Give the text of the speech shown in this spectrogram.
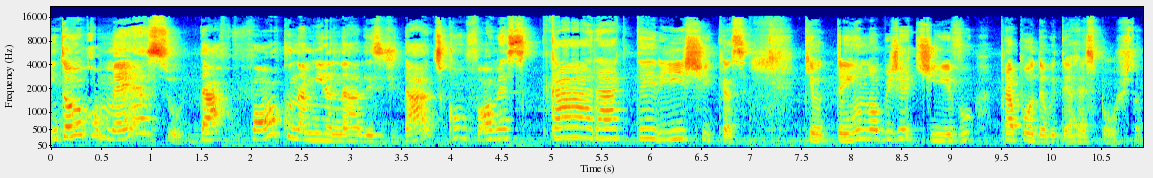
Então, eu começo a dar foco na minha análise de dados conforme as características que eu tenho no objetivo para poder obter a resposta.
